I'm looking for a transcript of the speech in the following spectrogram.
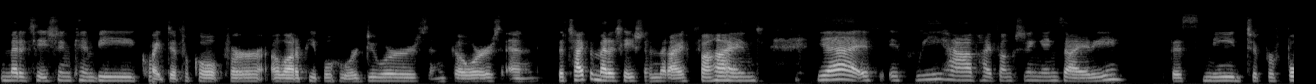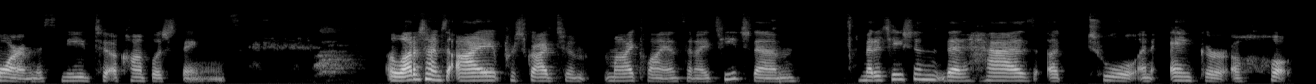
meditation can be quite difficult for a lot of people who are doers and goers. And the type of meditation that I find, yeah, if, if we have high functioning anxiety, this need to perform, this need to accomplish things, a lot of times I prescribe to my clients and I teach them meditation that has a tool, an anchor, a hook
